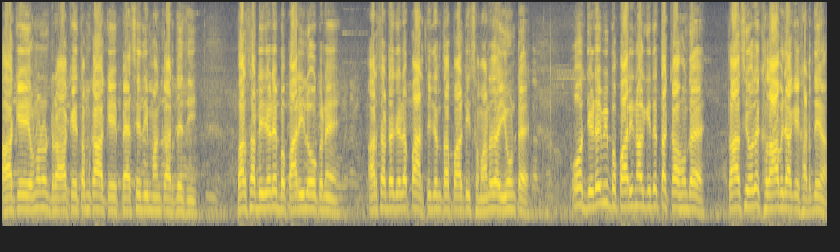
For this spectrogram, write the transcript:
ਆ ਕੇ ਉਹਨਾਂ ਨੂੰ ਡਰਾ ਕੇ, ਧਮਕਾ ਕੇ ਪੈਸੇ ਦੀ ਮੰਗ ਕਰਦੇ ਸੀ। ਪਰ ਸਾਡੇ ਜਿਹੜੇ ਵਪਾਰੀ ਲੋਕ ਨੇ, ਔਰ ਸਾਡਾ ਜਿਹੜਾ ਭਾਰਤੀ ਜਨਤਾ ਪਾਰਟੀ ਸਮਾਣੇ ਦਾ ਯੂਨਿਟ ਹੈ, ਉਹ ਜਿਹੜੇ ਵੀ ਵਪਾਰੀ ਨਾਲ ਕਿਤੇ ਧੱਕਾ ਹੁੰਦਾ ਹੈ, ਤਾਂ ਅਸੀਂ ਉਹਦੇ ਖਿਲਾਫ ਜਾ ਕੇ ਖੜਦੇ ਹਾਂ।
